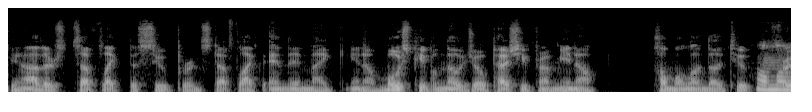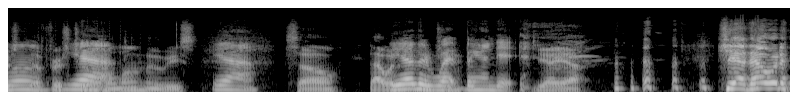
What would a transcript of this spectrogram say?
you know other stuff like The Super and stuff like. And then like you know most people know Joe Pesci from you know Home Alone though too. Home the first, Alone, the first yeah. two Home Alone movies. yeah. So that would The other Wet Bandit. Yeah, yeah, yeah. That would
